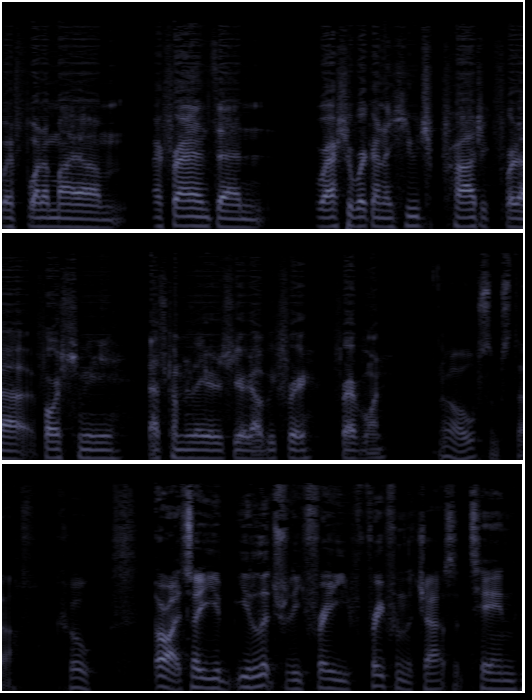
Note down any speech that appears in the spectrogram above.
with one of my um my friends, and we're actually working on a huge project for the forex community that's coming later this year. That'll be free for everyone. Oh, awesome stuff! Cool. All right, so you you're literally free free from the charts at ten,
